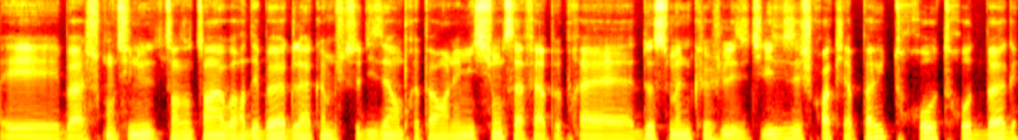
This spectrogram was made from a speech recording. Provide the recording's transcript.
et bah, je continue de temps en temps à avoir des bugs. Là, comme je te disais en préparant l'émission, ça fait à peu près deux semaines que je les utilise et je crois qu'il n'y a pas eu trop trop de bugs.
